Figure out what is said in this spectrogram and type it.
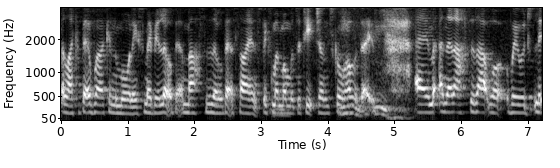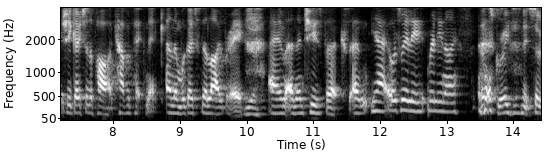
like a bit of work in the morning. So maybe a little bit of maths, a little bit of science because my mum was a teacher on school holidays. Um, and then after that, what we would literally go to the park, have a picnic, and then we'll go to the library, Yeah. um, and then choose books. And yeah, it was really really nice. That's great, isn't it? So,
